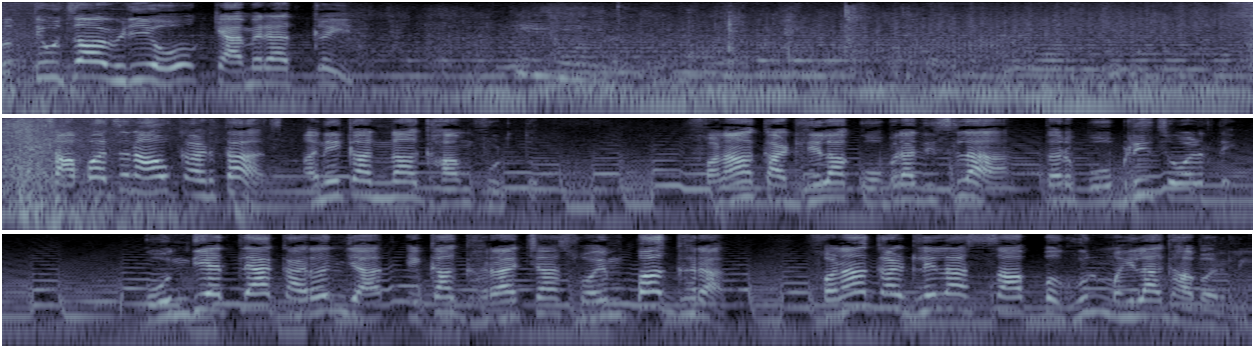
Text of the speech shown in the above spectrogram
मृत्यूचा व्हिडिओ कॅमेऱ्यात कैद. सापाचं नाव काढताच अनेकांना घाम फुटतो. फणा काढलेला कोबरा दिसला तर बोबडीच वळते गोंदियातल्या कारंजात एका घराच्या स्वयंपाकघरात फणा काढलेला साप बघून महिला घाबरली.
